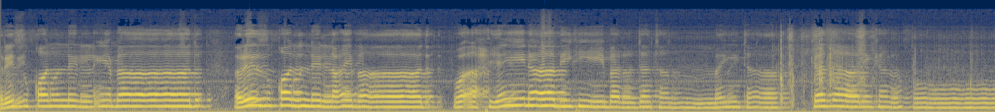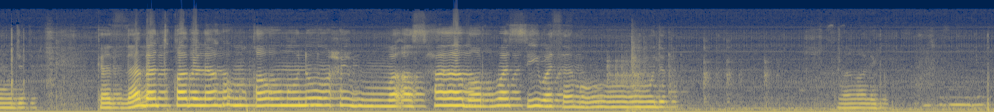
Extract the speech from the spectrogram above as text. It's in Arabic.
رزقا للعباد رزقا للعباد. وأحيينا به بلدة ميتا. كذلك الخروج. كذبت قبلهم قوم نوح وأصحاب الرس وثمود. السلام عليكم.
